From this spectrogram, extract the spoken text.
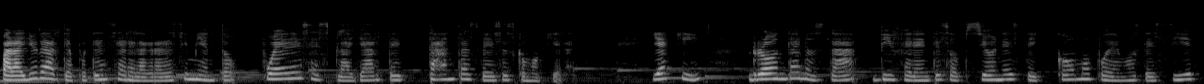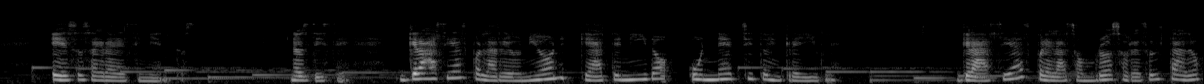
Para ayudarte a potenciar el agradecimiento, puedes explayarte tantas veces como quieras. Y aquí, Ronda nos da diferentes opciones de cómo podemos decir esos agradecimientos. Nos dice, gracias por la reunión que ha tenido un éxito increíble. Gracias por el asombroso resultado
